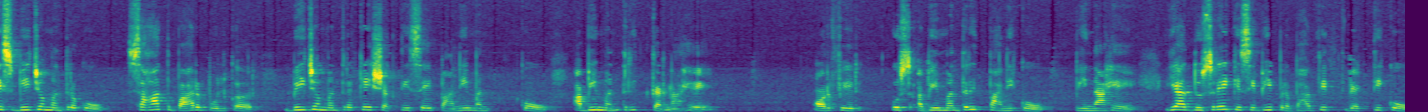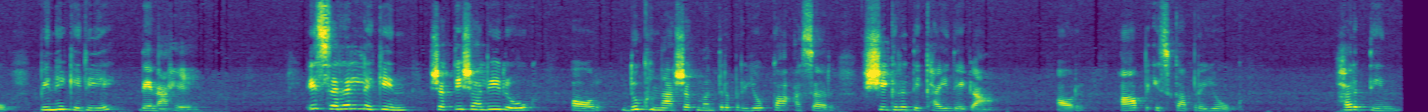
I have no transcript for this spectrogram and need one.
इस बीज मंत्र को सात बार बोलकर बीज मंत्र के शक्ति से पानी मंत्र को अभिमंत्रित करना है और फिर उस अभिमंत्रित पानी को पीना है या दूसरे किसी भी प्रभावित व्यक्ति को पीने के लिए देना है। इस सरल लेकिन शक्तिशाली रोग और दुखनाशक मंत्र प्रयोग का असर शीघ्र दिखाई देगा। और आप इसका प्रयोग हर दिन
